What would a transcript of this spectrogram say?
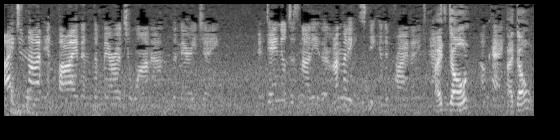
I do not imbibe in the marijuana, the Mary Jane. And Daniel does not either. I'm not even speaking to Bryan. I need to ask I don't. Okay. I don't.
